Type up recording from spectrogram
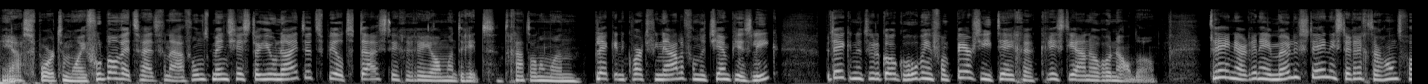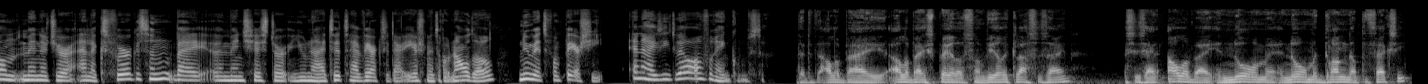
Ja, sport. Een mooie voetbalwedstrijd vanavond. Manchester United speelt thuis tegen Real Madrid. Het gaat dan om een plek in de kwartfinale van de Champions League. Betekent natuurlijk ook Robin van Persie tegen Cristiano Ronaldo. Trainer René Meulensteen is de rechterhand van manager Alex Ferguson bij eh, Manchester United. Hij werkte daar eerst met Ronaldo, nu met Van Persie. En hij ziet wel overeenkomsten. Dat het allebei, allebei spelers van wereldklasse zijn. Ze zijn allebei enorme, enorme drang naar perfectie.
